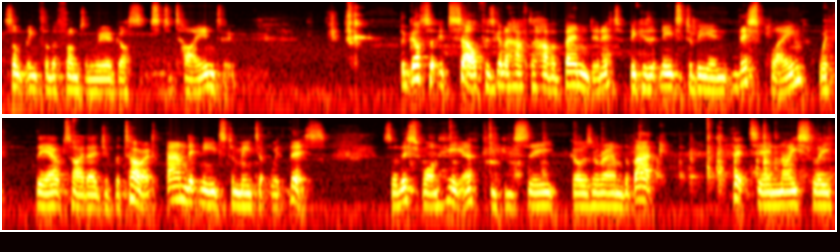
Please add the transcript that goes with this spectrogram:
something for the front and rear gussets to tie into. The gusset itself is going to have to have a bend in it because it needs to be in this plane with the outside edge of the turret and it needs to meet up with this. So this one here, you can see, goes around the back, fits in nicely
